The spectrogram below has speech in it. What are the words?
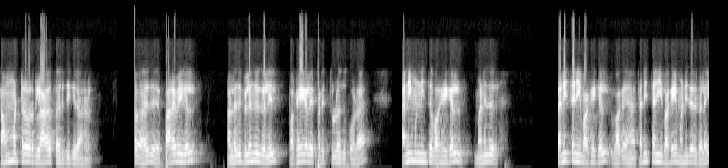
சமமற்றவர்களாக கருதுகிறார்கள். அதாவது பறவைகள் அல்லது விலங்குகளில் வகைகளை படைத்துள்ளது போல தனி மனித வகைகள் மனித தனித்தனி வகைகள் வகை தனித்தனி வகை மனிதர்களை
